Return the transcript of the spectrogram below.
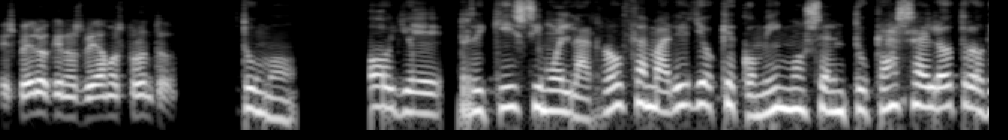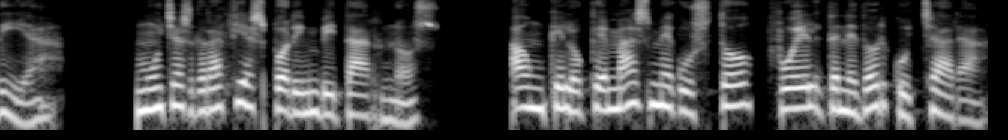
Espero que nos veamos pronto. Tumo. Oye, riquísimo el arroz amarillo que comimos en tu casa el otro día. Muchas gracias por invitarnos. Aunque lo que más me gustó fue el tenedor cuchara.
